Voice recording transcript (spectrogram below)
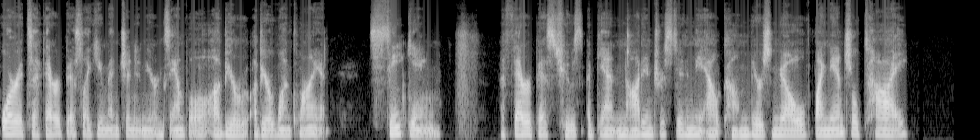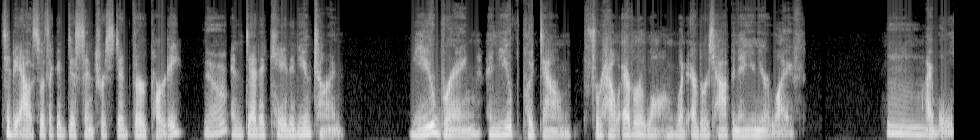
Or it's a therapist like you mentioned in your example of your of your one client seeking a therapist who's again not interested in the outcome. There's no financial tie to the out so it's like a disinterested third party Yep. and dedicated you time you bring and you put down for however long whatever's happening in your life I Mm. will,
